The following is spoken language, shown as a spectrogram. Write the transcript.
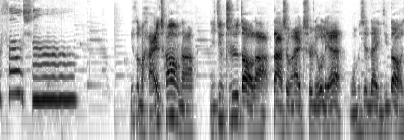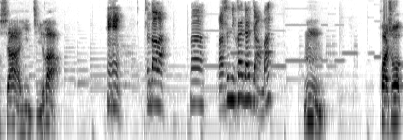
放手。你怎么还唱呢？已经知道了，大圣爱吃榴莲。我们现在已经到下一集了。嘿嘿，知道了。那老师，你快点讲吧。嗯，话说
